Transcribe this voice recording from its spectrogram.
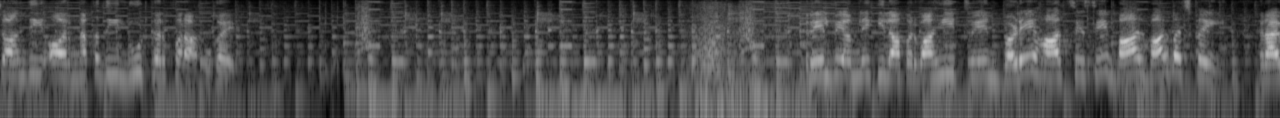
چاندی اور نقدی لوٹ کر فرار ہو گئے۔ ریلوے عملے کی لاپرواہی ٹرین بڑے حادثے سے بال بال بچ گئی۔ رائے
